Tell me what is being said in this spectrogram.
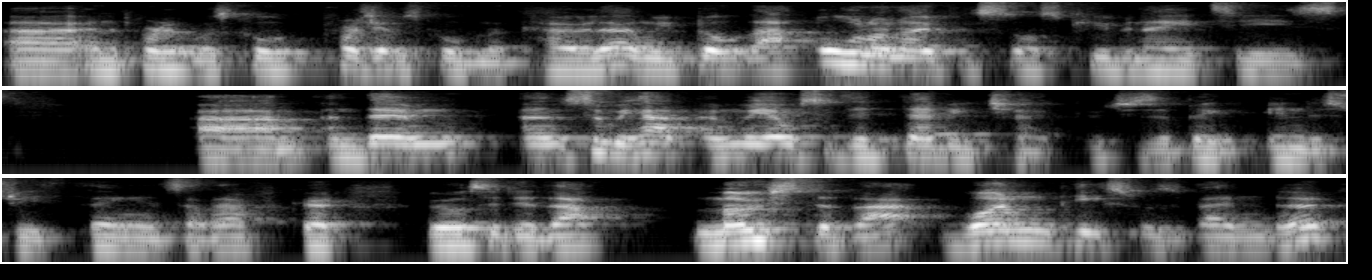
Uh, and the project was called project was called Macola, and we built that all on open source Kubernetes. Um, and then, and so we had, and we also did DebiCheck, which is a big industry thing in South Africa. We also did that most of that. One piece was vendor,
